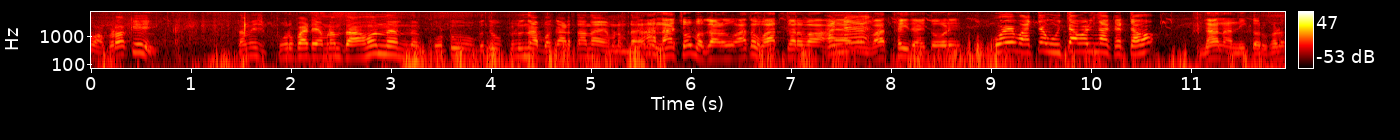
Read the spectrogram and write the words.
વાપડો કે. તમે પૂરપાટ એમણે દાહો ને ને ખોટું બધું પેલું ના બગાડતા ના એમણે ના ના ચો બગાડો? આ તો વાત કરવા અને- વાત થઈ જાય તો વળી. કોઈ વાતે ઉતાવળ ના કરતા હો. ના ના નહીં કરું ખડો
